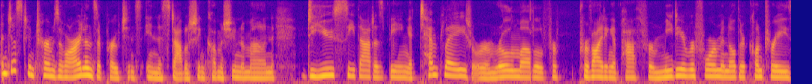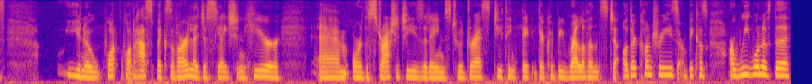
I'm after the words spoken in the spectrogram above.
And just in terms of Ireland's approach in, in establishing Coimisiún na Meán, do you see that as being a template or a role model for providing a path for media reform in other countries? You know, what, what aspects of our legislation here um, or the strategies it aims to address? Do you think they, there could be relevance to other countries? Or because are we one of the,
